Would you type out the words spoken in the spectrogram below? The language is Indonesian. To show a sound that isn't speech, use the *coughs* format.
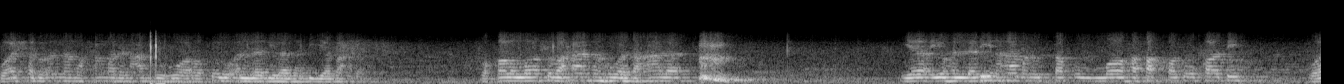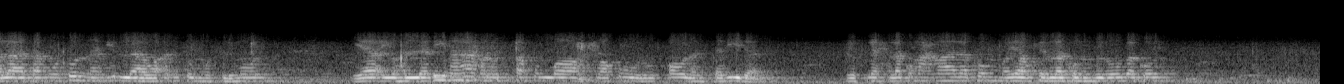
وأشهد أن محمدا عبده ورسوله الذي لا نبي بعده. وقال الله سبحانه وتعالى *clears throat* يا أيها الذين آمنوا اتقوا الله حق تقاته ولا تموتن إلا وأنتم مسلمون. يا أيها الذين آمنوا اتقوا الله وقولوا قولا سديدا. يصلح لكم أعمالكم ويغفر لكم ذنوبكم.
